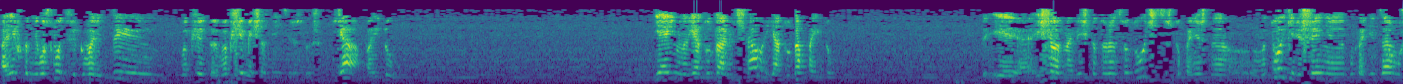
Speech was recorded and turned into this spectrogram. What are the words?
А Ривка на него смотрит и говорит, ты вообще-то вообще меня сейчас не интересуешь. Я пойду. Я именно, я туда мечтала, я туда пойду. И э, еще одна вещь, которая отсюда учится, что, конечно, в итоге решение выходить замуж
